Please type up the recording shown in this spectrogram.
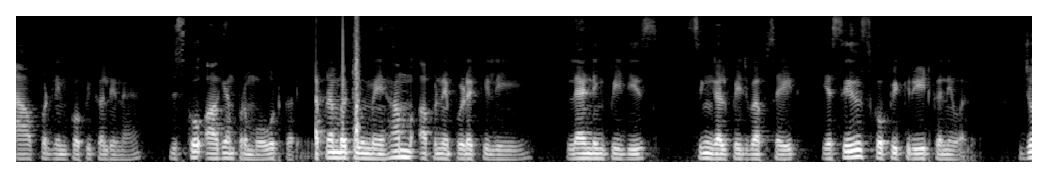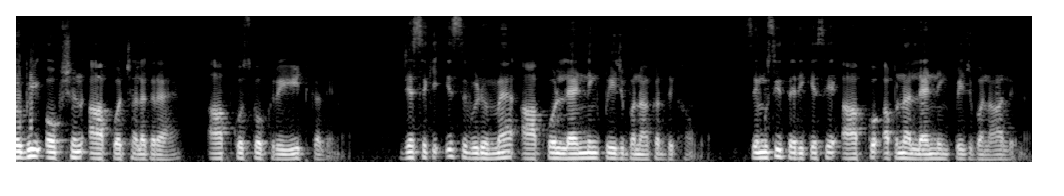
ऐप लिंक कॉपी कर लेना है, जिसको आगे हम प्रमोट करेंगे। ऐप नंबर टू में हम अपने प्रोडक्ट के लिए landing pages single page website या सेल्स कॉपी क्रिएट करने वाले जो भी ऑप्शन आपको अच्छा लग रहा है, आपको उसको क्रिएट कर लेना जैसे कि इस वीडियो में आपको लैंडिंग पेज बनाकर दिखाऊँगा। सेम उसी तरीके से आपको अपना लैंडिंग पेज बना लेना है।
